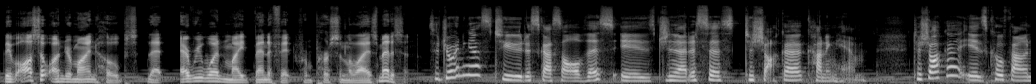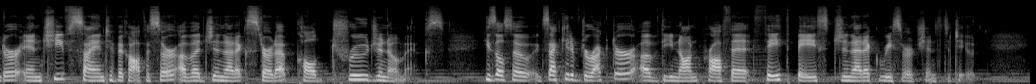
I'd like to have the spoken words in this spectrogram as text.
They've also undermined hopes that everyone might benefit from personalized medicine. So, joining us to discuss all of this is geneticist Tshaka Cunningham. Tshaka is co founder and chief scientific officer of a genetics startup called TruGenomix. He's also executive director of the nonprofit Faith Based Genetic Research Institute.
